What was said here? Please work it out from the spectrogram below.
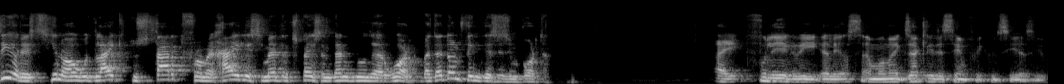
theorists, you know, would like to start from a highly symmetric space and then do their work. But I don't think this is important. I fully agree, Elias. I'm on exactly the same frequency as you.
